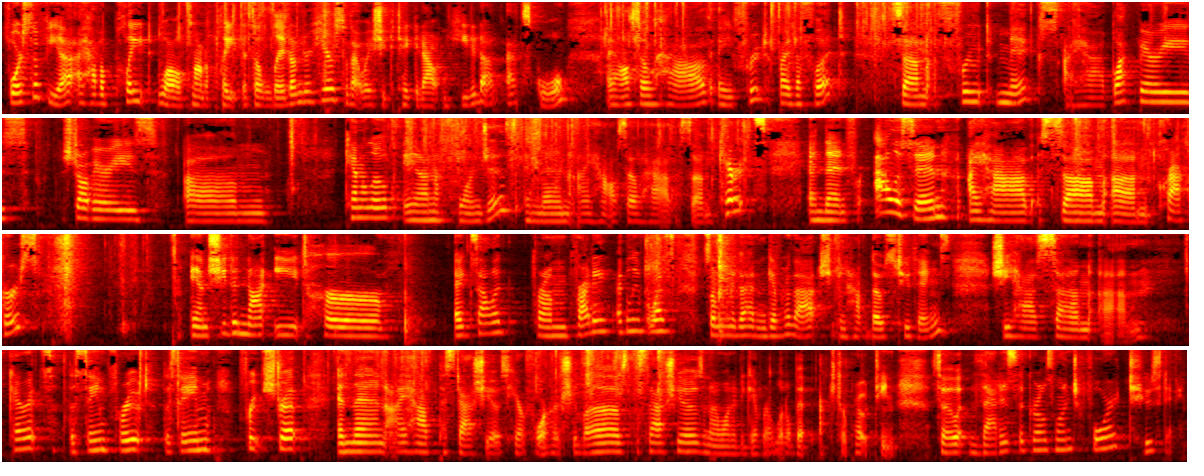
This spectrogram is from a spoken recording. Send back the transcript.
For Sophia, I have a plate. Well, it's not a plate. It's a lid under here, so that way she could take it out and heat it up at school. I also have a fruit by the foot, some fruit mix. I have blackberries, strawberries, um, cantaloupe and oranges. And then I also have some carrots. And then for Allison, I have some um, crackers. And she did not eat her egg salad from Friday, I believe it was. So I'm going to go ahead and give her that. She can have those two things. She has some um, carrots, the same fruit, the same fruit strip, and then I have pistachios here for her. She loves pistachios, and I wanted to give her a little bit extra protein. So that is the girls' lunch for Tuesday.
